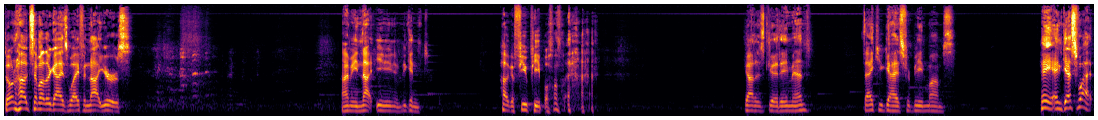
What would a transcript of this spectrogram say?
Don't hug some other guy's wife and not yours. I mean, not you, you can hug a few people. God is good, amen. Thank you guys for being moms. Hey, and guess what?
